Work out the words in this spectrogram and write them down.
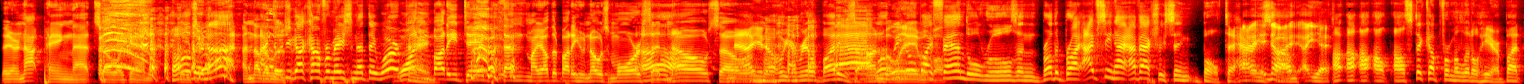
they are not paying that. So again, Oh, loser. they're not. Another I thought loser. you got confirmation that they were One paying. buddy did, but then my other buddy who knows more said Oh. no. So Now you know who your real buddies are. Well, we go by FanDuel rules, and brother Brian, I've seen, I've actually seen both. To I, Harry's, no, um, I, I, yeah. I'll, I'll, I'll, I'll stick up for him a little here, but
